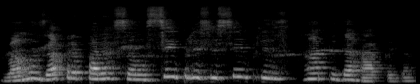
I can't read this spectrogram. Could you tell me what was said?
Vamos à preparação simples e simples, rápida, rápida.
